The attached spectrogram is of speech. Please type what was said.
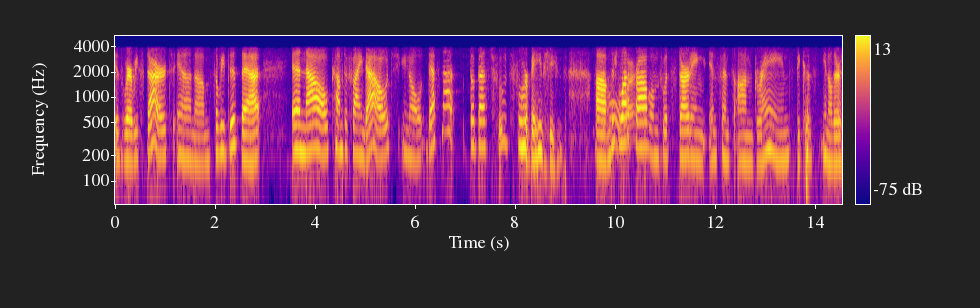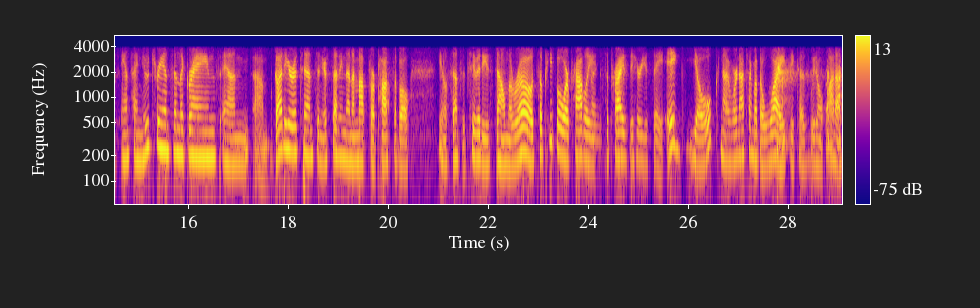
is where we start, and um so we did that. And now, come to find out, you know that's not the best foods for babies. Um, there's a lot of problems with starting infants on grains because you know there's anti-nutrients in the grains and um, gut irritants, and you're setting them up for possible, you know, sensitivities down the road. So people were probably Right. surprised to hear you say egg yolk. Now we're not talking about the white because we don't want to,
